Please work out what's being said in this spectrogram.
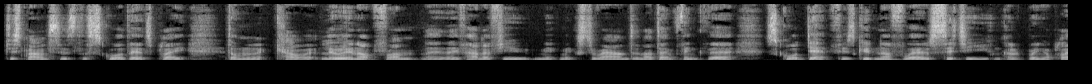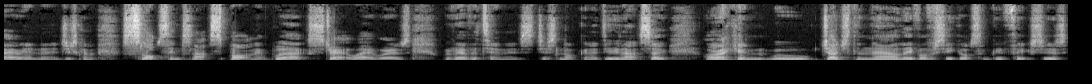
Disbalances the squad. They had to play Dominic Calvert-Lewin up front. They, have had a few mixed around, and I don't think their squad depth is good enough. Whereas City, you can kind of bring a player in and it just kind of slots into that spot and it works straight away. Whereas with Everton, it's just not going to do that. So I reckon we'll judge them now. They've obviously got some good fixtures.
